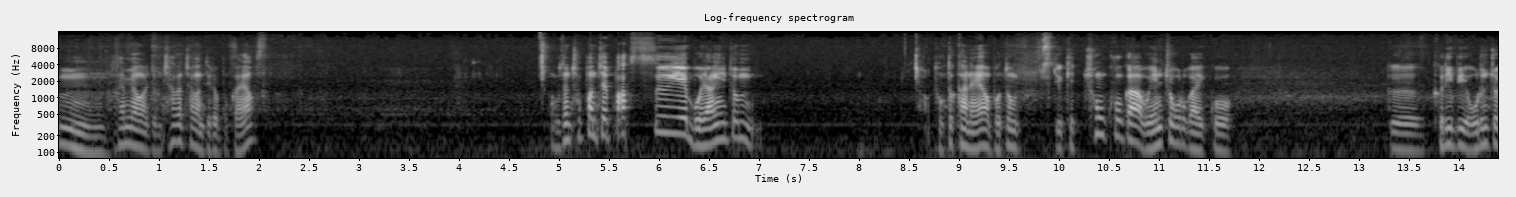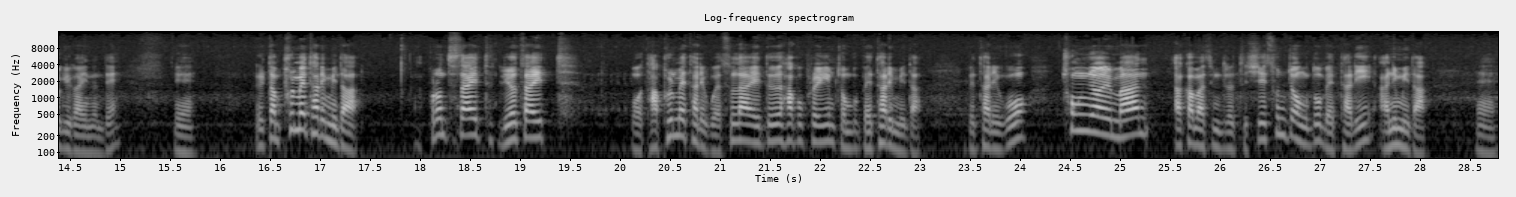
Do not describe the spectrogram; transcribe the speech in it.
음, 설명을 좀 차근차근 드려볼까요? 우선 첫 번째 박스의 모양이 좀 독특하네요. 보통 이렇게 총쿠가 왼쪽으로 가 있고 그 그립이 오른쪽에 가 있는데 예. 일단 풀메탈입니다. 프론트 사이트, 리어 사이트 뭐 다 풀메탈이고요. 슬라이드, 하부 프레임 전부 메탈입니다. 메탈이고 총열만 아까 말씀드렸듯이 순정도 메탈이 아닙니다. 예.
